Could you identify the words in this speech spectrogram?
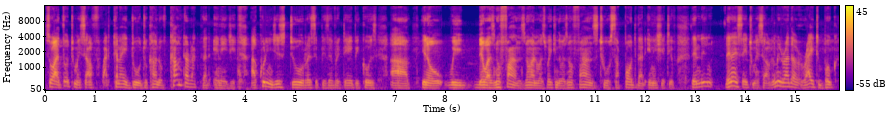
So i thought to myself what can i do to kind of counteract that energy? I couldn't just do recipes every day because uh, you know we there was no funds no one was working there was no funds to support that initiative. Then then I say to myself, let me rather write a book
